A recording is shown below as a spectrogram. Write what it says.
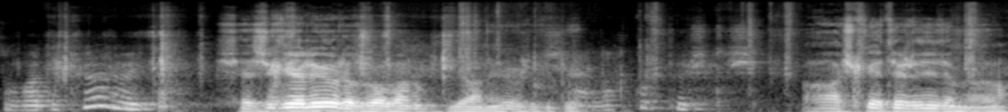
Soba tutuyor muydu? Sesi geliyor da sobanın. Yanıyor gibi. İnşallah tutmuştur. Aşk getirdiydim ya.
